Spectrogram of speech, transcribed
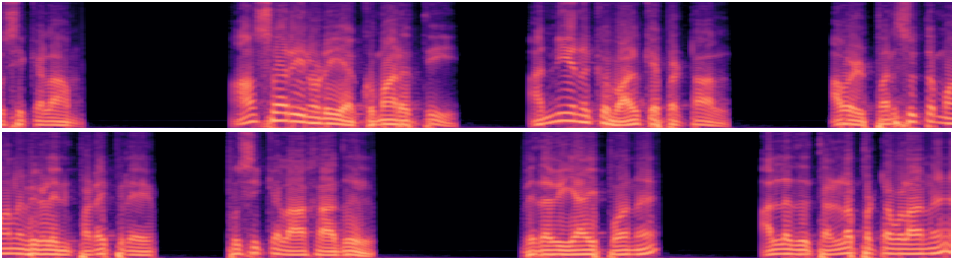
புசிக்கலாம். ஆசாரியனுடைய குமாரத்தி அந்நியனுக்கு வாழ்க்கைப்பட்டால் அவள் பரிசுத்தமானவைகளின் படைப்பிலே புசிக்கலாகாது. விதவியாய்ப்போன அல்லது தள்ளப்பட்டவளான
